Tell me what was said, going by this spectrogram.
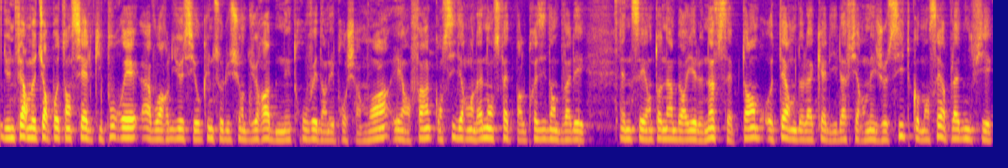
d'une fermeture potentielle qui pourrait avoir lieu si aucune solution durable n'est trouvée dans les prochains mois. Et enfin, considérant l'annonce faite par le président de Vallée NC Antonin Beurier le 9 septembre, au terme de laquelle il affirmait, je cite, commencer à planifier,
